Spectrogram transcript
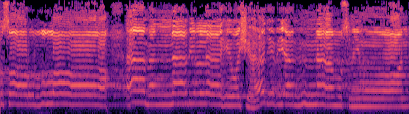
أنصار الله. آمنا بالله واشهد بأننا مسلمون.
